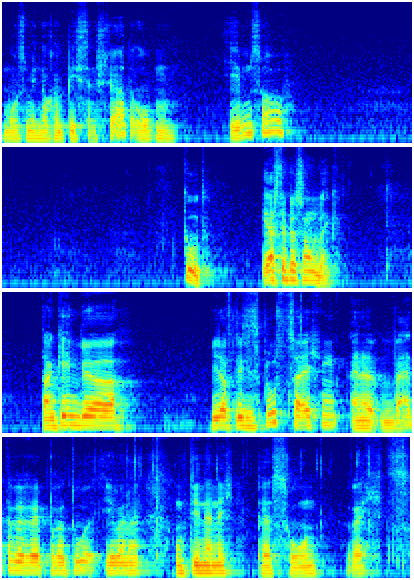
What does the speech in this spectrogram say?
wo es mich noch ein bisschen stört, oben ebenso. Gut, erste Person weg. Dann gehen wir wieder auf dieses Pluszeichen, eine weitere Reparaturebene und die nenne ich Person rechts.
